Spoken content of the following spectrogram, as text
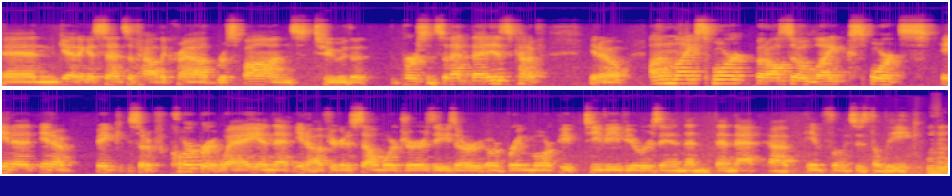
and getting a sense of how the crowd responds to the, the person. So that, that is kind of you know, unlike sport, but also like sports in a in a big sort of corporate way, and that you know, if you're going to sell more jerseys or, or bring more TV viewers in, then then that uh, influences the league. Mm-hmm.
